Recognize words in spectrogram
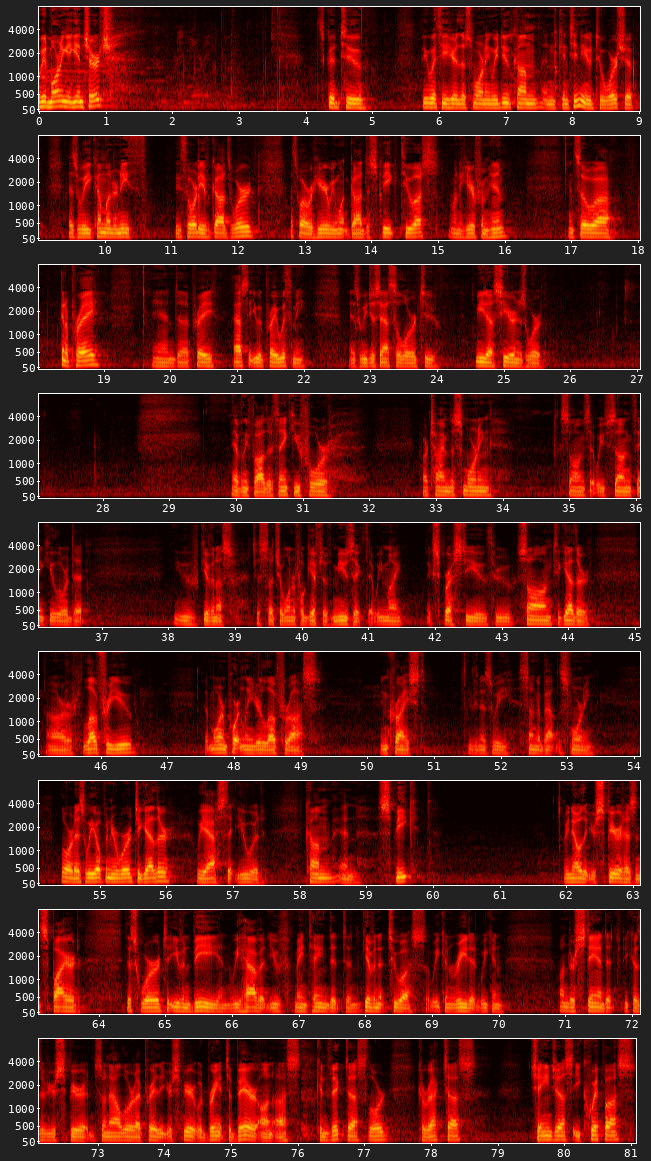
Well, good morning again, church. It's good to be with you here this morning. We do come and continue to worship as we come underneath the authority of God's Word. That's why we're here. We want God to speak to us, we want to hear from Him. And so uh, I'm going to pray and uh, pray, ask that you would pray with me as we just ask the Lord to meet us here in His Word. Heavenly Father, thank you for our time this morning, songs that we've sung. Thank you, Lord, that you've given us just such a wonderful gift of music that we might express to you through song together our love for you, but more importantly, your love for us in Christ, even as we sung about this morning. Lord, as we open your word together, we ask that you would come and speak we know that your Spirit has inspired this word to even be, and we have it. You've maintained it and given it to us so we can read it, we can understand it because of your Spirit. So now, Lord, I pray that your Spirit would bring it to bear on us, convict us, Lord, correct us, change us, equip us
